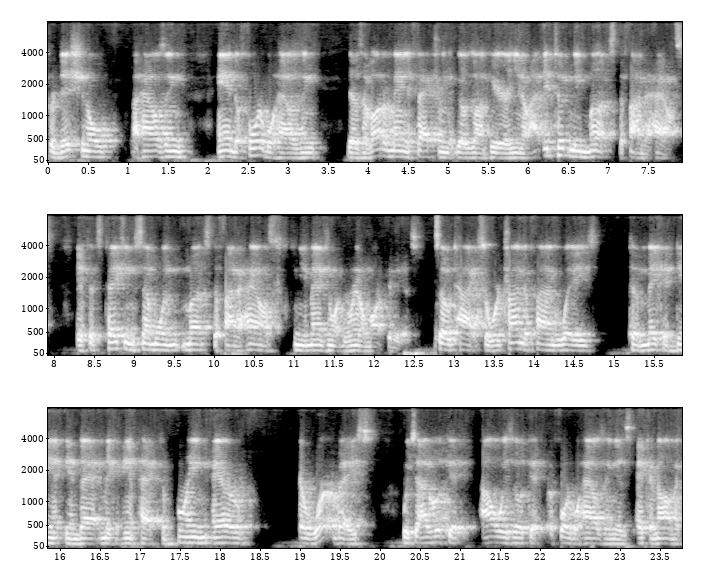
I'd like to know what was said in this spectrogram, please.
traditional housing and affordable housing. There's a lot of manufacturing that goes on here. And you know, it took me months to find a house. If it's taking someone months to find a house, can you imagine what the rental market is? So tight. So we're trying to find ways to make a dent in that and make an impact to bring our, our work base, which I look at, I always look at affordable housing as economic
